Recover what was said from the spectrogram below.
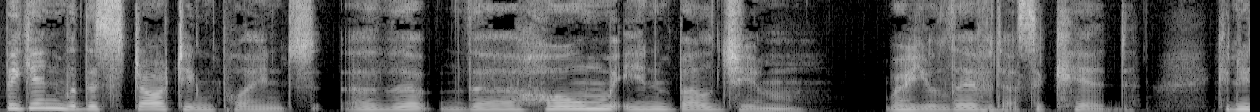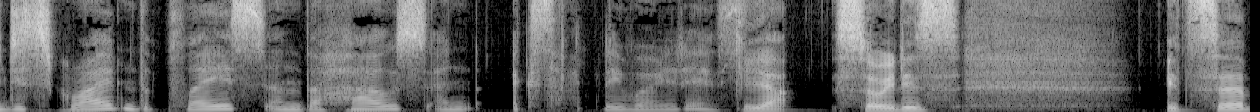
Begin with the starting point, uh, the the home in Belgium where you lived as a kid. Can you describe the place and the house and exactly where it is? Yeah, so it is. It's a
